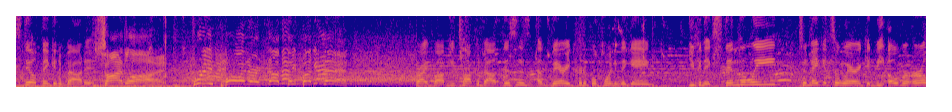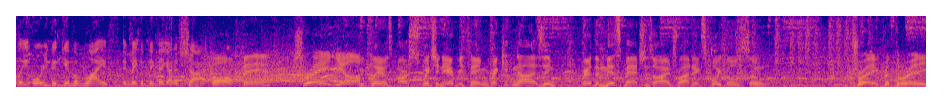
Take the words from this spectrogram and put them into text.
Still thinking about it. Sideline. Three-pointer, nothing but net. Right, Bob, you talked about this is a very critical point in the game. You can extend the lead to make it to where it could be over early, or you could give them life and make them think they got a shot. Oh, man. Trae Young. The players are switching everything, recognizing where the mismatches are and try to exploit those soon. Trae for three.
